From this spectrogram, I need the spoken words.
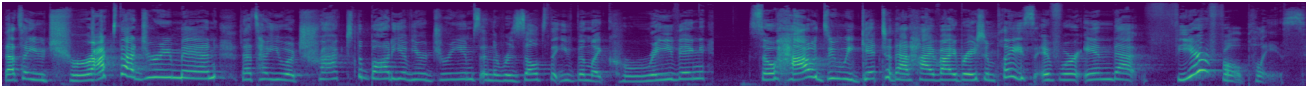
That's how you attract that dream man. That's how you attract the body of your dreams and the results that you've been like craving. So, how do we get to that high vibration place if we're in that fearful place?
